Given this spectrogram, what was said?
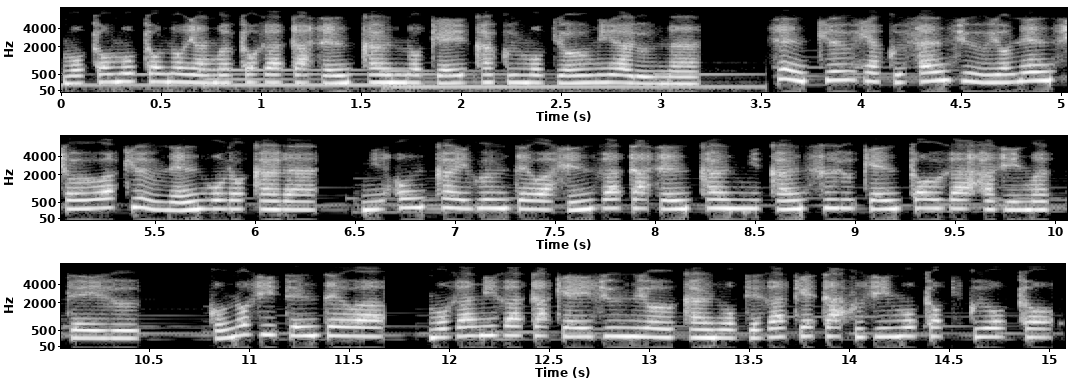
元々の大和型戦艦の計画も興味あるな。1934年昭和9年頃から、日本海軍では新型戦艦に関する検討が始まっている。この時点では、最上型軽巡洋艦を手掛けた藤本菊夫と、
